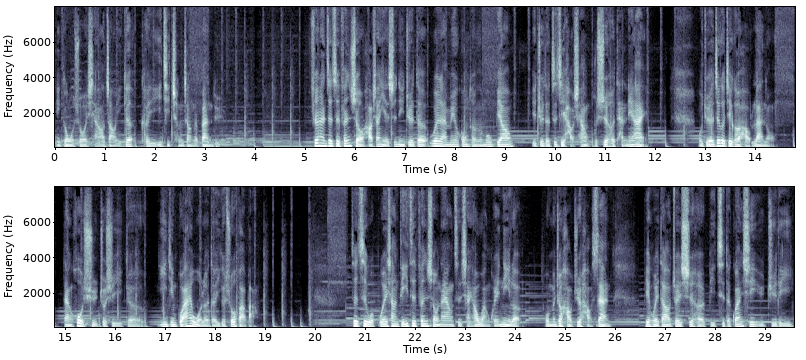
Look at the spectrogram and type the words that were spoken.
你跟我说想要找一个可以一起成长的伴侣。虽然这次分手好像也是你觉得未来没有共同的目标，也觉得自己好像不适合谈恋爱。我觉得这个借口好烂哦，但或许就是一个你已经不爱我了的一个说法吧。这次我不会像第一次分手那样子想要挽回你了，我们就好聚好散，变回到最适合彼此的关系与距离。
